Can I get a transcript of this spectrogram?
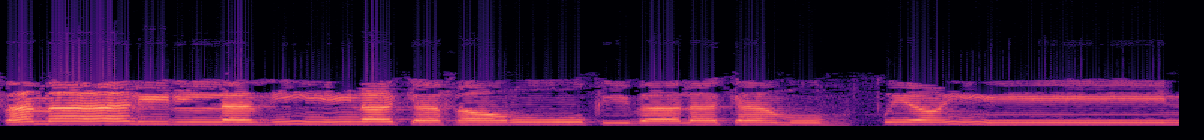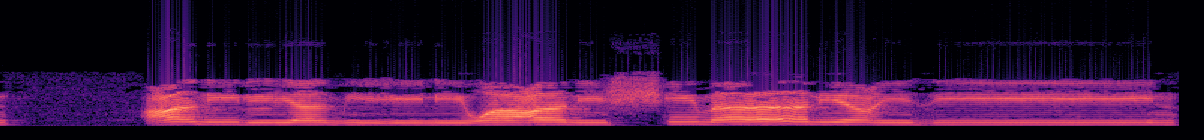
فما للذين كفروا قبلك مهطعين. عن اليمين وعن الشمال عزين.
